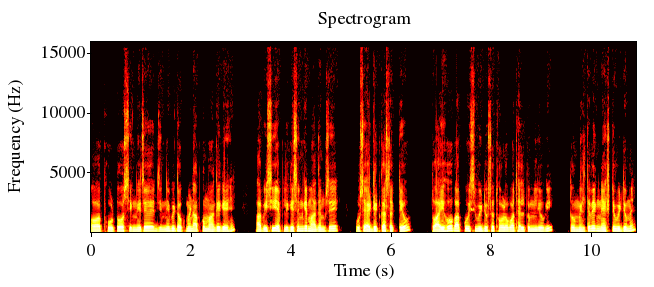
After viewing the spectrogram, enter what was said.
और फ़ोटो सिग्नेचर जितने भी डॉक्यूमेंट आपको मांगे गए हैं, आप इसी एप्लीकेशन के माध्यम से उसे एडिट कर सकते हो। तो आई होप आपको इस वीडियो से थोड़ा बहुत हेल्प मिली होगी। तो मिलते हुए एक नेक्स्ट वीडियो में।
